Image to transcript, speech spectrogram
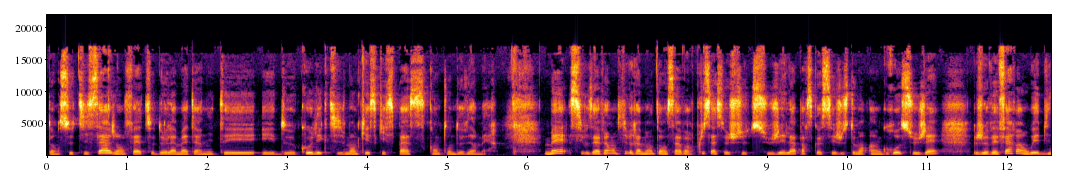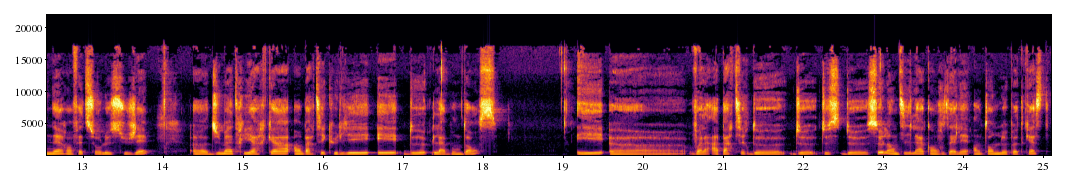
dans ce tissage en fait de la maternité et de collectivement qu'est-ce qui se passe quand on devient mère. Mais si vous avez envie vraiment d'en savoir plus à ce sujet-là parce que c'est justement un gros sujet, je vais faire un webinaire en fait sur le sujet euh, du matriarcat en particulier et de l'abondance. Et euh, voilà, à partir de, ce lundi-là, quand vous allez entendre le podcast,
